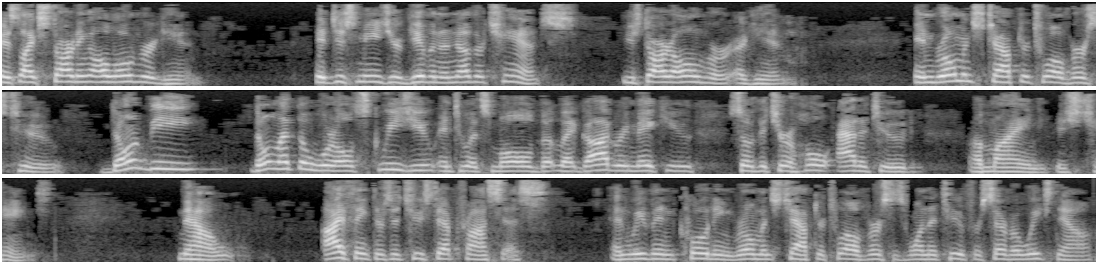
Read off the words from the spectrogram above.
It's like starting all over again. It just means you're given another chance. You start over again. In Romans chapter 12 verse 2, don't be don't let the world squeeze you into its mold, but let God remake you so that your whole attitude of mind is changed. Now, I think there's a two-step process. And we've been quoting Romans chapter 12, verses 1 and 2 for several weeks now.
